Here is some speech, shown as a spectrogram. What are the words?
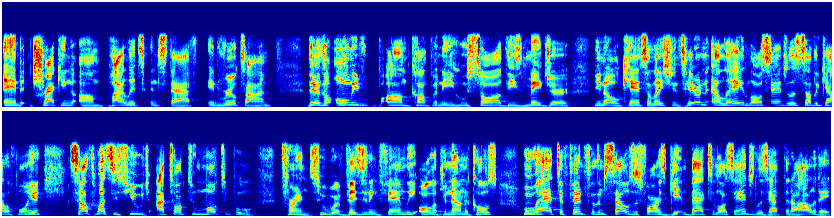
and tracking um, pilots and staff in real time. They're the only um, company who saw these major, you know, cancellations here in LA, Los Angeles, Southern California. Southwest is huge. I talked to multiple friends who were visiting family all up and down the coast who had to fend for themselves as far as getting back to Los Angeles after the holiday.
